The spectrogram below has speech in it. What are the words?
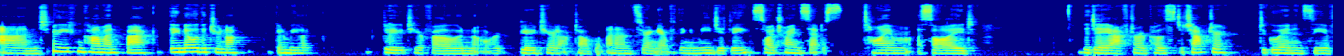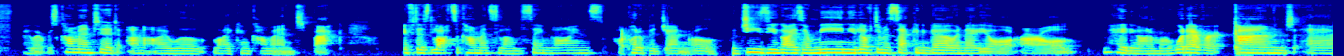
and you, know, you can comment back. They know that you're not going to be like glued to your phone or glued to your laptop and answering everything immediately. So I try and set a time aside the day after I post a chapter to go in and see if whoever's commented, and I will like and comment back. If there's lots of comments along the same lines, I'll put up a general, geez, you guys are mean. You loved him a second ago, and now you all are all hating on him or whatever. And um,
